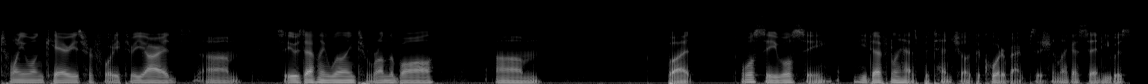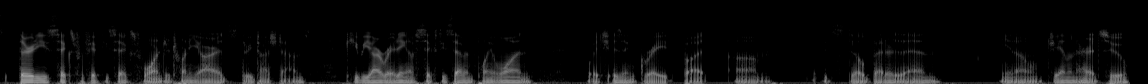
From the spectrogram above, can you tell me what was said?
21 carries for 43 yards, um, so he was definitely willing to run the ball. Um, but we'll see. We'll see. He definitely has potential at the quarterback position. Like I said, he was 36 for 56, 420 yards, three touchdowns, QBR rating of 67.1, which isn't great, but um, it's still better than you know, Jalen Hurts, who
